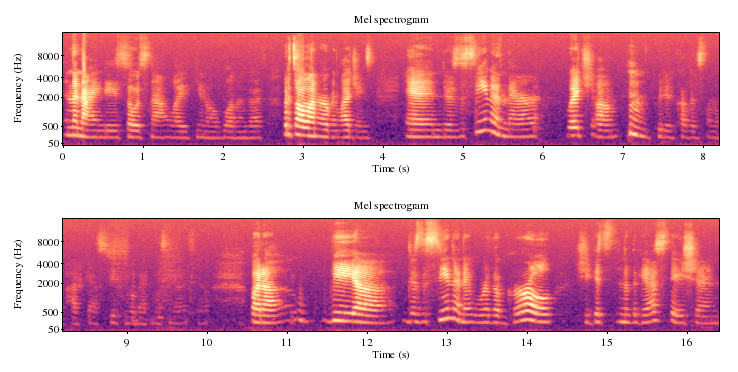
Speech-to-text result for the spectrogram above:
in the 90s, so it's not like you know blood and guts, but it's all on urban legends. And there's a scene in there which um, we did cover this on the podcast, so you can go back and listen to it too. But uh, we uh, there's a scene in it where the girl she gets into the gas station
